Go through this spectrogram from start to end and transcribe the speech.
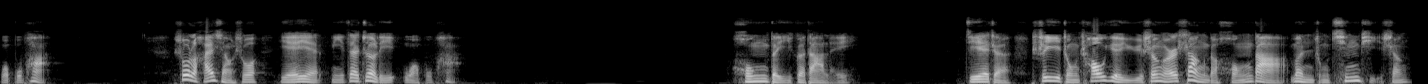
我不怕。”说了还想说：“爷爷，你在这里，我不怕。”轰的一个大雷，接着是一种超越雨声而上的宏大闷重轻劈声。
